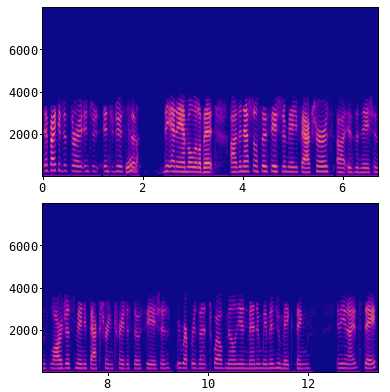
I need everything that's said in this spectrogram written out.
if I could just sort of intro- introduce Yeah. the the NAM a little bit. Uh, the National Association of Manufacturers uh, is the nation's largest manufacturing trade association. We represent 12 million men and women who make things in the United States.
